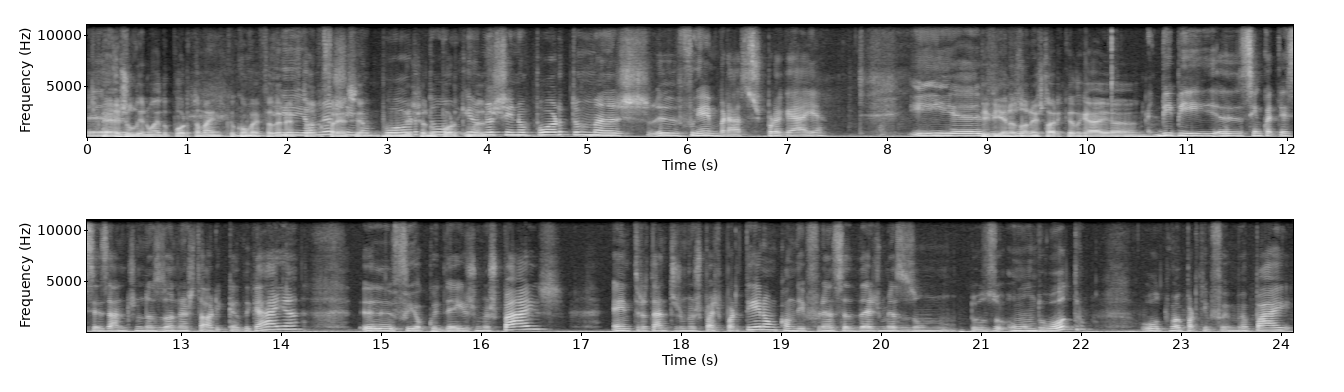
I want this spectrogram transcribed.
eh, A Júlia não é do Porto também, que convém fazer esta eu nasci referência. no Porto, Nasceu no Porto, eu mas nasci no Porto, mas fui em braços para Gaia E, Vivia na vivi- zona histórica de Gaia. Vivi eh, 56 anos na zona histórica de Gaia, fui eu que cuidei os meus pais. Entretanto, os meus pais partiram, com diferença de 10 meses um, dos- um do outro. O último a partir foi o meu pai,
